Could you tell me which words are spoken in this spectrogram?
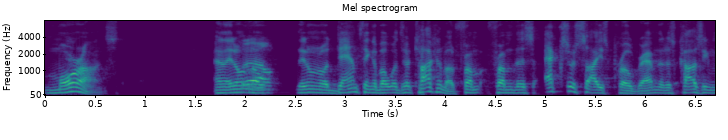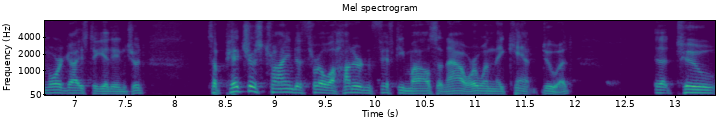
morons, and they don't well, know they don't know a damn thing about what they're talking about. From from this exercise program that is causing more guys to get injured, to pitchers trying to throw 150 miles an hour when they can't do it, Uh, to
